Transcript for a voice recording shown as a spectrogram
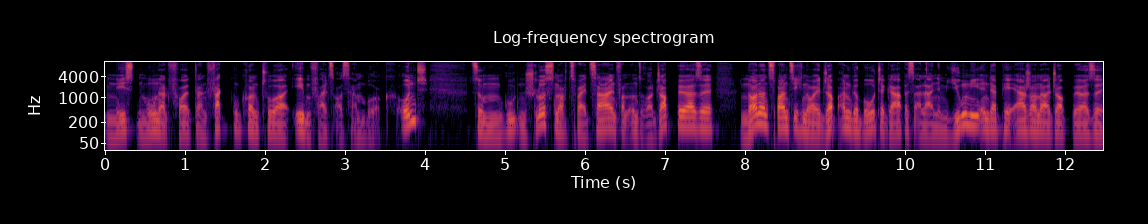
Im nächsten Monat folgt dann Faktenkontor, ebenfalls aus Hamburg. Und zum guten Schluss noch zwei Zahlen von unserer Jobbörse. 29 neue Jobangebote gab es allein im Juni in der PR-Journal Jobbörse.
